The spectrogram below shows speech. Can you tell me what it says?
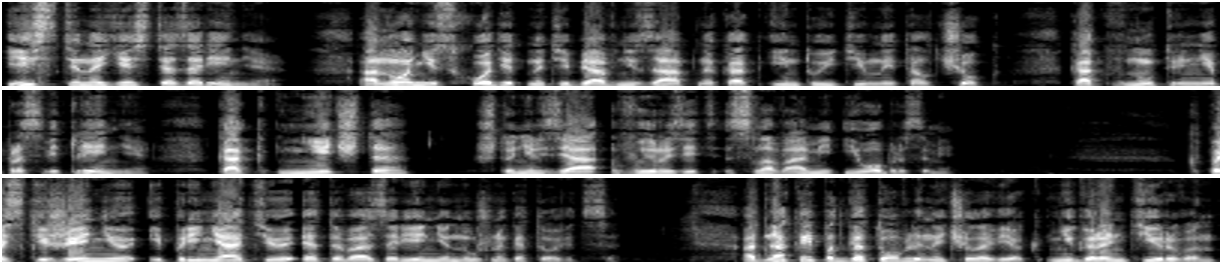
Истина есть озарение, оно не сходит на тебя внезапно, как интуитивный толчок, как внутреннее просветление, как нечто, что нельзя выразить словами и образами. К постижению и принятию этого озарения нужно готовиться. Однако и подготовленный человек не гарантирован,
